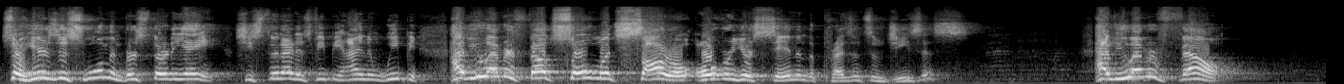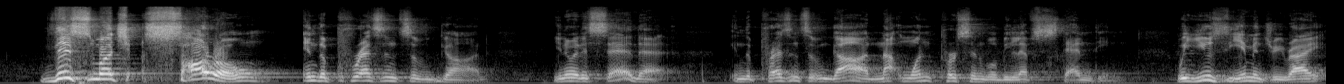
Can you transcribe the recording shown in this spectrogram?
So here's this woman, verse 38. She stood at his feet behind him weeping. Have you ever felt so much sorrow over your sin in the presence of Jesus? Have you ever felt this much sorrow in the presence of God. You know, it is said that in the presence of God, not one person will be left standing. We use the imagery, right?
